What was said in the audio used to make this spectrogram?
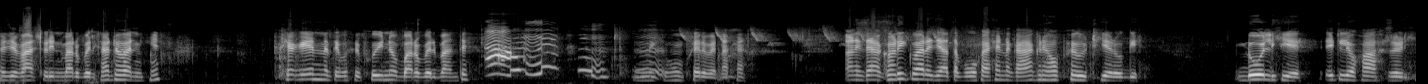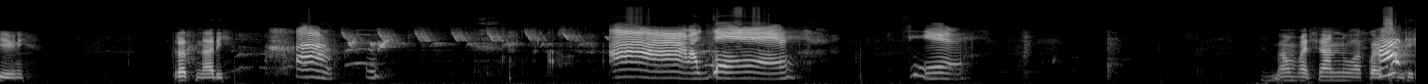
હજી વાસળીને બારોબાર કાઢવાની હે. ઠેકે ને તે પછી ફૂઈનો બારોબાર બાંધે. હું ફેરવે નાખે અને ત્યાં ઘડીક વારે જતા પોખા હે ને કે આગળ હફે ઉઠીએ રોગી. ડોલીએ એટલો હા રડીએ એની ત્રત નારી આ આ જે જે અમારે શાનનું આકર બાંધી.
